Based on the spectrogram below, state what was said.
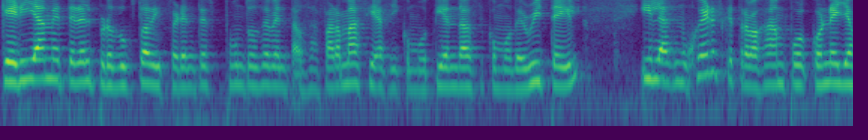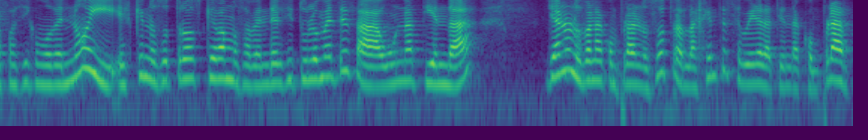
quería meter el producto a diferentes puntos de venta, o sea, farmacias y como tiendas como de retail. Y las mujeres que trabajaban con ella fue así como de, no, y es que nosotros, ¿qué vamos a vender? Si tú lo metes a una tienda, ya no nos van a comprar a nosotras, la gente se va a ir a la tienda a comprar.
